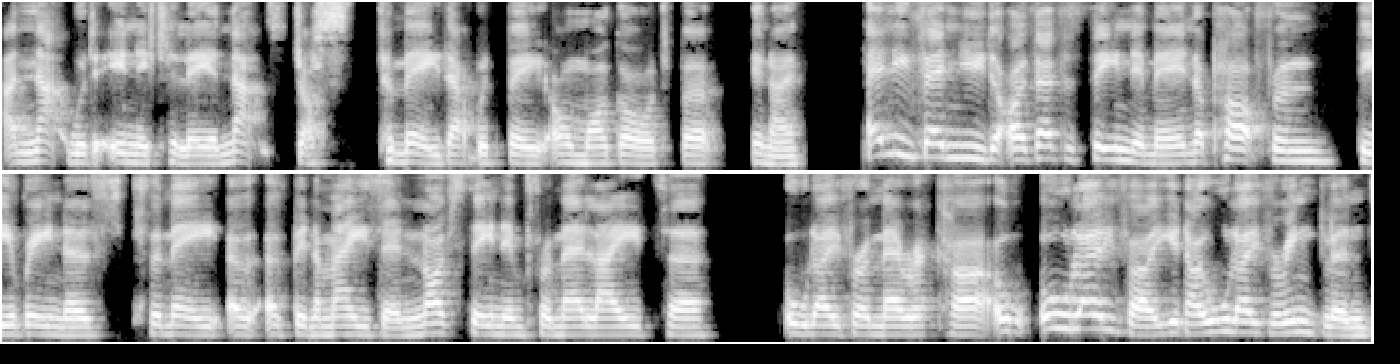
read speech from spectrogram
and that would in Italy and that's just to me, that would be, oh my God. But you know, any venue that I've ever seen him in, apart from the arenas, for me have, have been amazing. And I've seen him from LA to all over America, all, all over, you know, all over England.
